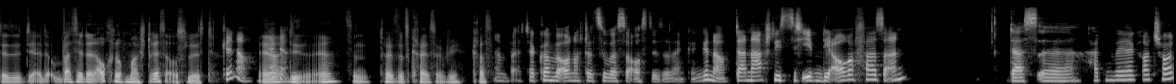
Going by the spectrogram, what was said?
Ja. Was ja dann auch nochmal Stress auslöst. Genau. Ja, Ja. Diese, ja, so ein Teufelskreis irgendwie. Krass. Aber Da kommen wir auch noch dazu, was so Auslöser sein können. Genau. Danach schließt sich eben die Auraphase an. Das äh, hatten wir ja gerade schon.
